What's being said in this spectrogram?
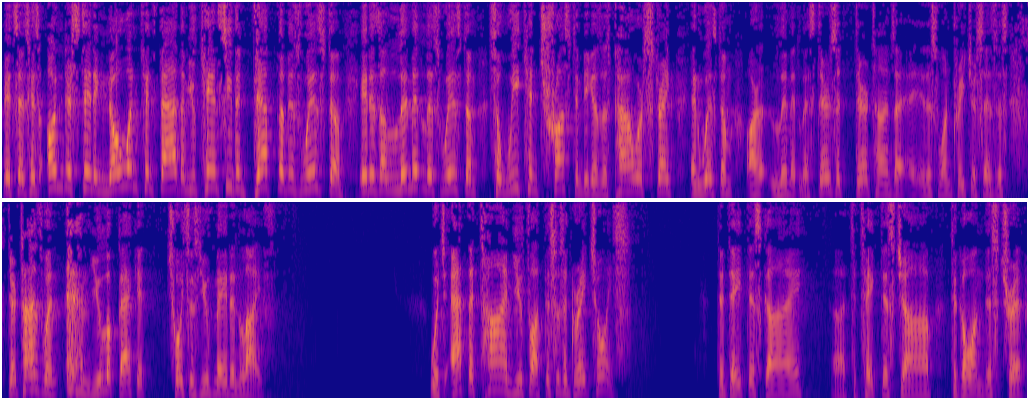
it says his understanding, no one can fathom. You can't see the depth of his wisdom. It is a limitless wisdom, so we can trust him because his power, strength, and wisdom are limitless. There's a, there are times, uh, this one preacher says this, there are times when you look back at choices you've made in life, which at the time you thought this is a great choice. To date this guy, uh, to take this job, to go on this trip.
